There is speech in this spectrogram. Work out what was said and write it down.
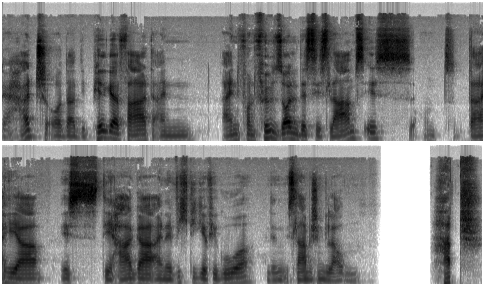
der Hajj oder die Pilgerfahrt ein, ein von fünf Säulen des Islams ist und daher ist die Hagar eine wichtige Figur in dem islamischen Glauben. Hajj?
